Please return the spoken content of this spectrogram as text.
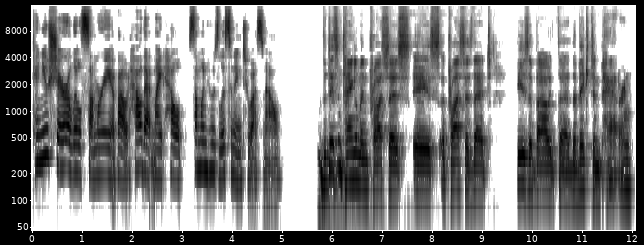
Can you share a little summary about how that might help someone who's listening to us now? The disentanglement process is a process that is about the, the victim pattern,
